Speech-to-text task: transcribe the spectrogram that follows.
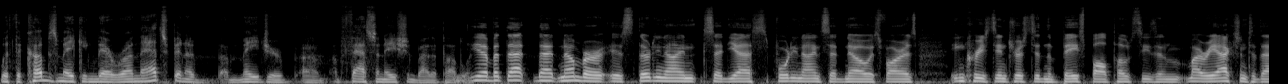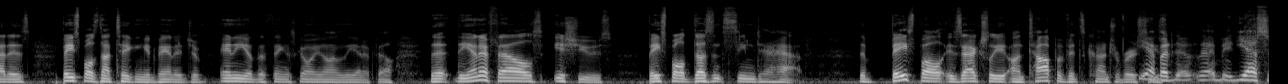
with the Cubs making their run, that's been a, a major um, fascination by the public. Yeah, but that that number is 39 said yes, 49 said no as far as increased interest in the baseball postseason. My reaction to that is baseball's not taking advantage of any of the things going on in the NFL. The the NFL's issues baseball doesn't seem to have. The baseball is actually on top of its controversies. Yeah, but uh, I mean, yes,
